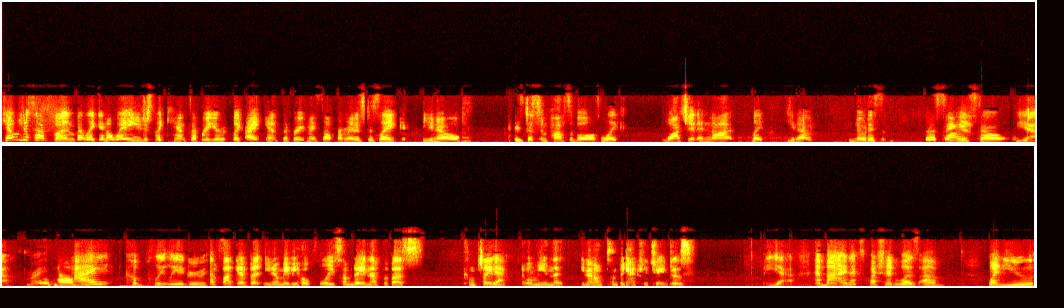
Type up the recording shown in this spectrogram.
can't we just have fun? But like in a way, you just like can't separate your like I can't separate myself from it. It's just like, you know, it's just impossible to like watch it and not like, you know, notice those things. Yeah. So, Yeah. Right. you know. I completely agree with A you. bucket, but you know, maybe hopefully someday enough of us complaining Yeah. it will mean that, you know, something actually changes. Yeah. And my next question was um when you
